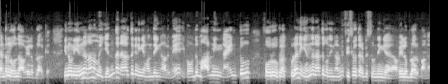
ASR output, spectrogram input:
சென்டர்ல வந்து அவைலபிளா இருக்கு. இன்னொன்று என்னன்னா நம்ம எந்த நேரத்துக்கு நீங்கள் வந்தீங்கனாலுமே இப்போ வந்து மார்னிங் நைன் டு ஃபோர் ஓ கிளாக்குள்ளே நீங்கள் எந்த நேரத்துக்கு வந்தீங்கனாலுமே ஃபிசியோதெரபிஸ்ட் வந்து இங்கே அவைலபிளாக இருப்பாங்க.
